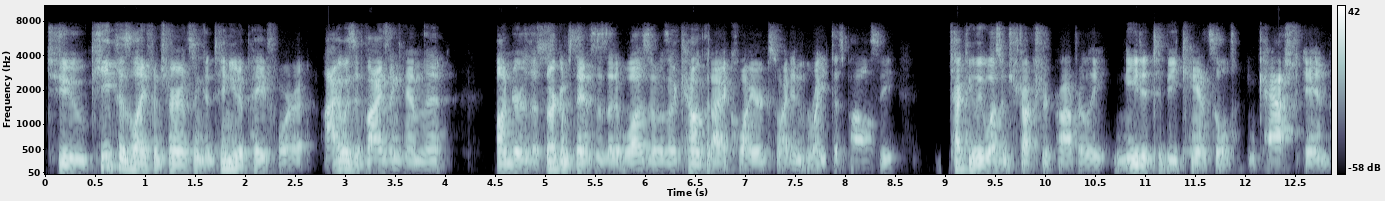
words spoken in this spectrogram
to keep his life insurance and continue to pay for it. I was advising him that under the circumstances that it was, it was an account that I acquired, so I didn't write this policy, technically wasn't structured properly, needed to be canceled and cashed in.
